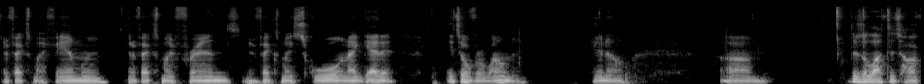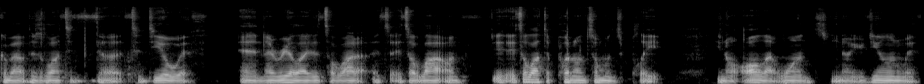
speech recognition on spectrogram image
it affects my family, it affects my friends, it affects my school, and I get it. It's overwhelming, you know. Um, there's a lot to talk about. There's a lot to uh, to deal with, and I realize it's a lot. Of, it's it's a lot on. It's a lot to put on someone's plate, you know, all at once. You know, you're dealing with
